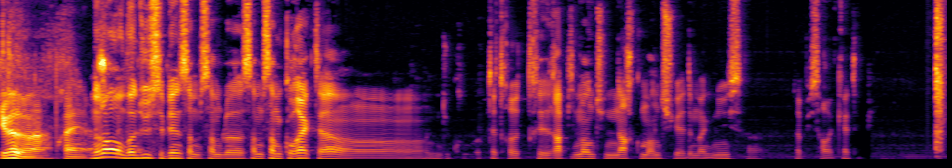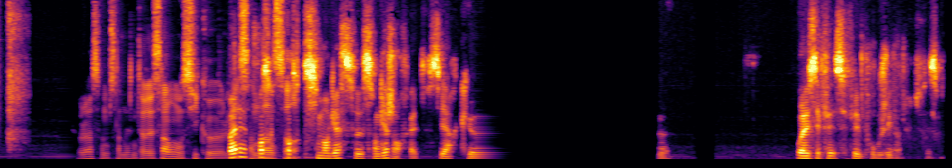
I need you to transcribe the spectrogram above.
Tu veux, hein, après. Non, non, vendu, c'est bien, ça me semble, ça me semble correct. Hein. euh, Du coup, peut-être très rapidement, tu narres comment tu aides Magnus, euh, t'appuies sur requête. Et puis... Voilà, ça me semble intéressant aussi que Ouais, pour Simorga se- s'engage en fait. C'est-à-dire que. Ouais, c'est fait, c'est fait pour bouger là, de toute façon.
